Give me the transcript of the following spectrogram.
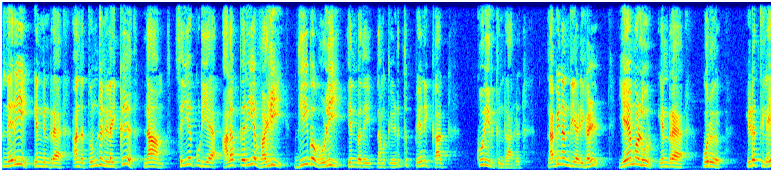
நெறி என்கின்ற அந்த தொண்டு நிலைக்கு நாம் செய்யக்கூடிய அளப்பெரிய வழி தீப ஒளி என்பதை நமக்கு எடுத்து பேணி காட் கூறியிருக்கின்றார்கள். நபிநந்தி அடிகள் ஏமலூர் என்ற ஒரு இடத்திலே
